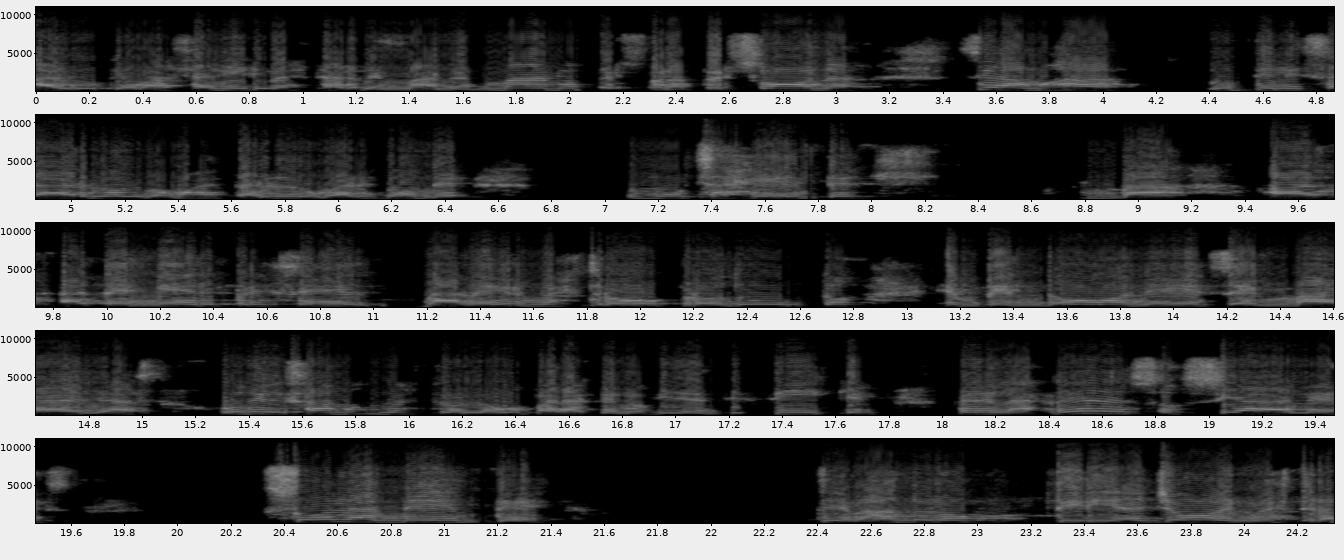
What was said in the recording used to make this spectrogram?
algo que va a salir y va a estar de mano en mano, persona a persona. Si vamos a utilizarlo y vamos a estar en lugares donde mucha gente va a, tener presente, va a ver nuestro producto en pendones, en vallas, utilizamos nuestro logo para que nos identifiquen, pero en las redes sociales solamente llevándolo, diría yo, en nuestra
